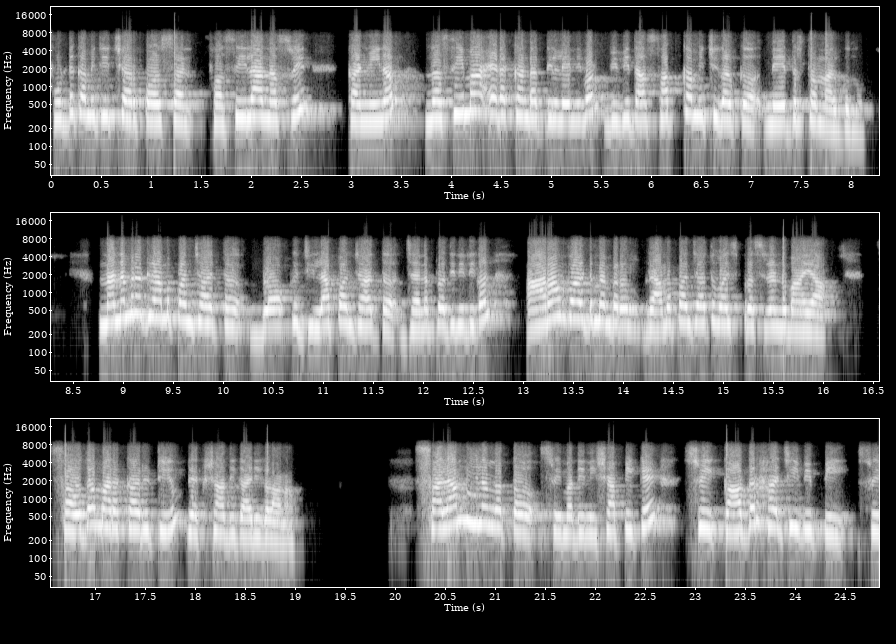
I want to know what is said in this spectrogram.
food committee chairperson Faseela Nasreen convener Naseema Edakkandathil എന്നിവർ വിവിധ സബ് കമ്മിറ്റികൾക്ക് നേതൃത്വം നൽകുന്നു. നന്നമല ഗ്രാമപഞ്ചായത്ത് ബ്ലോക്ക് ജില്ലാ പഞ്ചായത്ത് ജനപ്രതിനിധികൾ ആറാം വാർഡ് മെമ്പറും ഗ്രാമപഞ്ചായത്ത് വൈസ് പ്രസിഡന്റുമായ സൗദ മരക്കാരുറ്റിയും രക്ഷാധികാരികളാണ്. Salam Neelangath Shrimati Nisha P K Shri Kader Haji V P Shri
